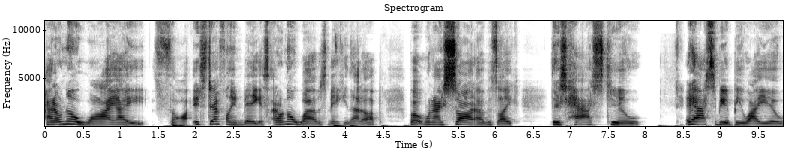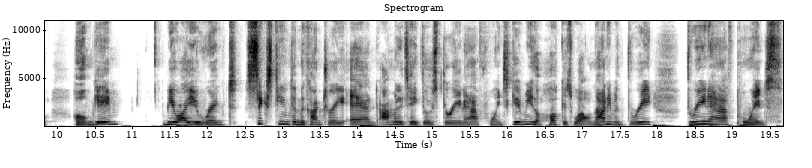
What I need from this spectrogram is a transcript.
I don't know why I thought it's definitely in Vegas. I don't know why I was making that up, but when I saw it, I was like, "This has to it has to be a BYU home game. BYU ranked 16th in the country, and I'm going to take those three and a half points. Give me the hook as well. Not even three, three and a half points.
